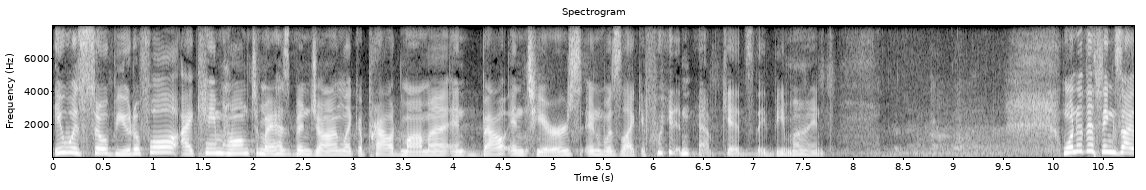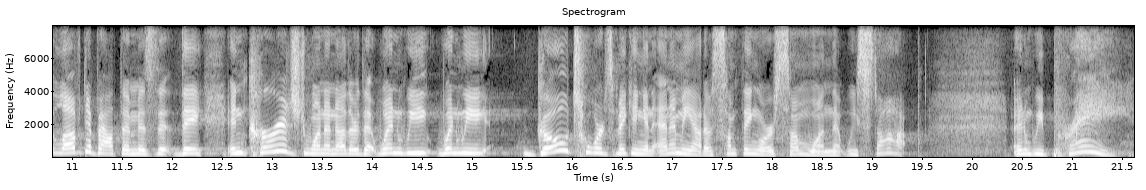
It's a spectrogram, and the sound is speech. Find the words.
It was so beautiful. I came home to my husband John like a proud mama and about in tears and was like, if we didn't have kids, they'd be mine. One of the things I loved about them is that they encouraged one another that when we when we go towards making an enemy out of something or someone that we stop and we pray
